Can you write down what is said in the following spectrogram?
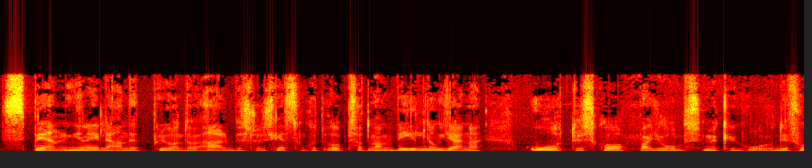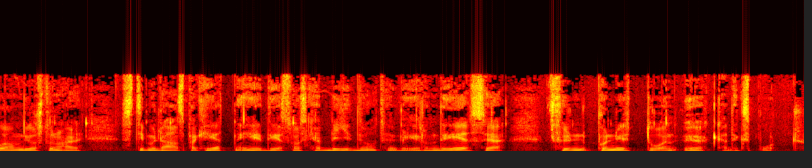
spänningarna i landet landet på grund av arbetslöshet som gått upp. Så att man vill nog gärna återskapa jobb så mycket går. Och det är frågan om just de här stimulanspaketen är det som ska bidra till det. Om det är så för, på nytt då en ökad export.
